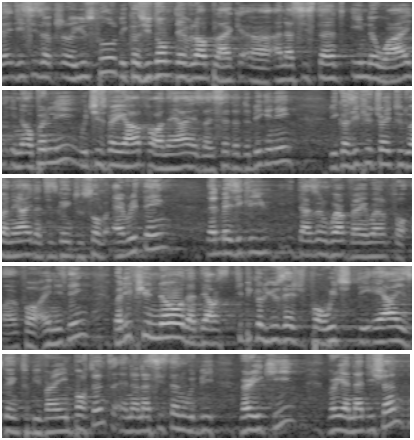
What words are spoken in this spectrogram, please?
this is actually useful because you don't develop like uh, an assistant in the wide, in openly, which is very hard for an AI, as I said at the beginning, because if you try to do an AI that is going to solve everything, then basically it doesn't work very well for, uh, for anything. But if you know that there are typical usage for which the AI is going to be very important and an assistant would be very key, very an addition,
